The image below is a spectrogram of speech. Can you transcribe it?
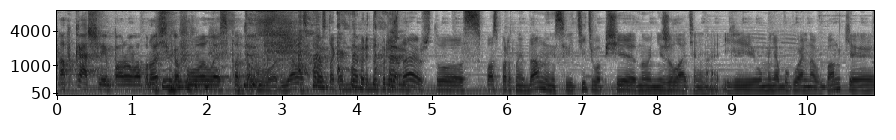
обкашляем пару вопросиков в ЛС потом. Вот, я вас просто как бы предупреждаю, что с паспортные данные светить вообще, ну, нежелательно. И у меня буквально в банке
